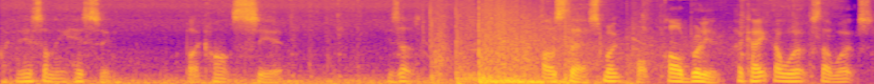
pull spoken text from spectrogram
I can hear something hissing, but I can't see it. Is that Oh, it's there. Smoke pot. Oh, brilliant. Okay, that works. That works.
